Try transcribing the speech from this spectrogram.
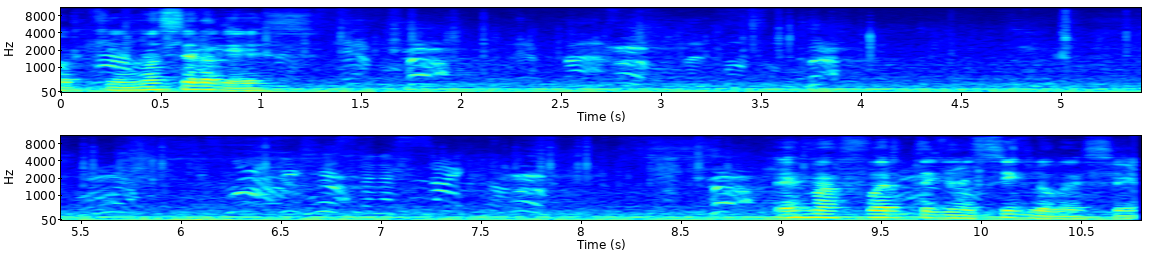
Porque no sé lo que es. Es más fuerte que un cíclope, sí.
